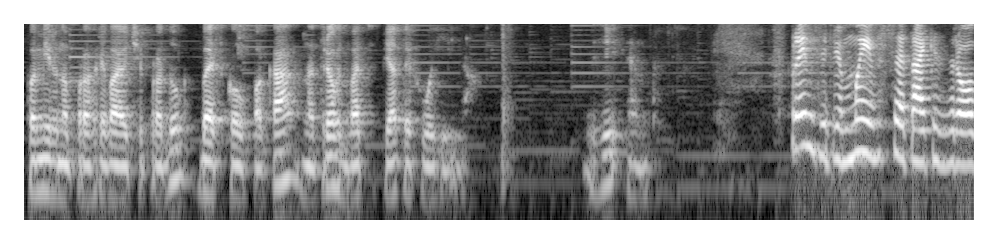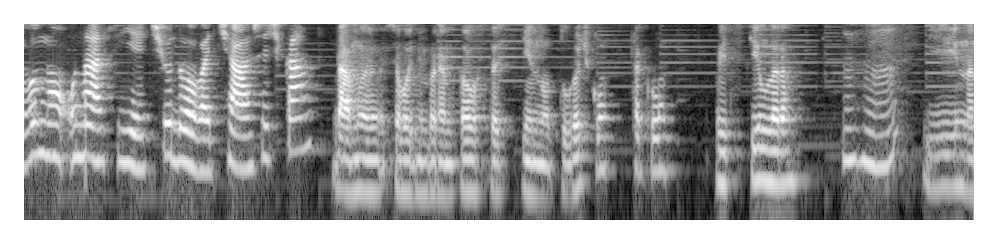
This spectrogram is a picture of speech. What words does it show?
помірно прогріваючи продукт без ковпака на 3,25 вугіллях. The end. В принципі, ми все так і зробимо. У нас є чудова чашечка. Да, ми сьогодні беремо товстостінну турочку таку від стілера, Угу. і на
